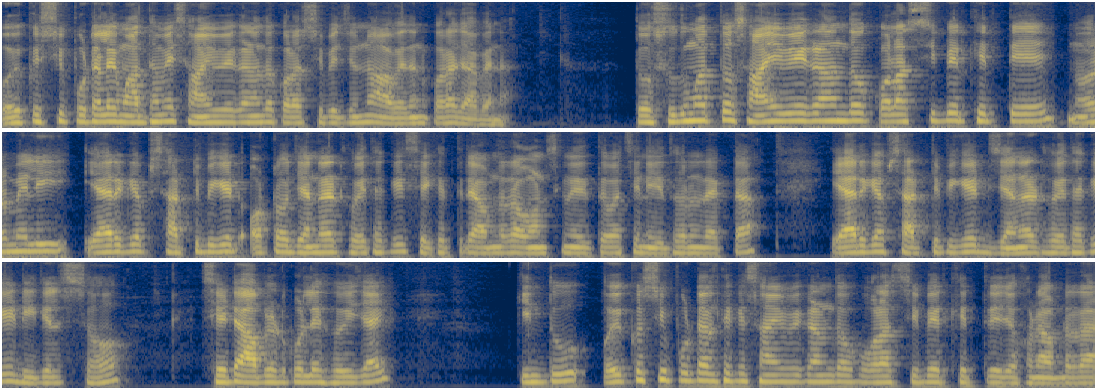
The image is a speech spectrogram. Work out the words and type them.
ঐক্যশ্রী পোর্টালের মাধ্যমে স্বামী বিবেকানন্দ স্কলারশিপের জন্য আবেদন করা যাবে না। তো শুধুমাত্র স্বামী বিবেকানন্দ স্কলারশিপের ক্ষেত্রে normally year gap certificate auto generate হয়ে থাকে, সেক্ষেত্রে আপনারা অন স্ক্রিনে দেখতে পাচ্ছেন এই ধরনের একটা এয়ার গ্যাপ সার্টিফিকেট জেনারেট হয়ে থাকে ডিটেলস সহ। সেটা আপলোড করলে হয়ে যায়। কিন্তু ঐক্যশ্রী পোর্টাল থেকে স্বামী বিবেকানন্দ স্কলারশিপের ক্ষেত্রে যখন আপনারা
